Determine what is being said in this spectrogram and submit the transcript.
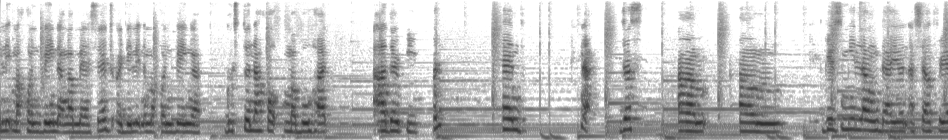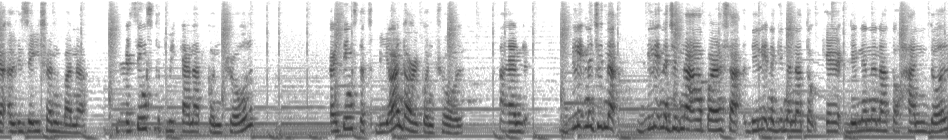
dili ma-convey na nga message or dili na ma-convey nga gusto na ko mabuhat other people. And na just um um gives me lang dayon a self-realization ba na there are things that we cannot control there are things that's beyond our control and dili na jud na dili na jud na para sa dili na gid na nato care dili na nato handle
